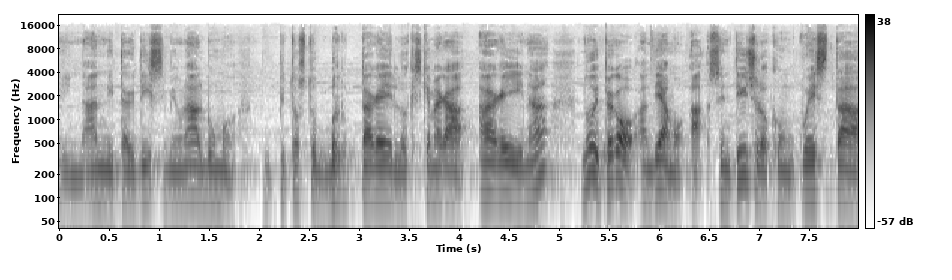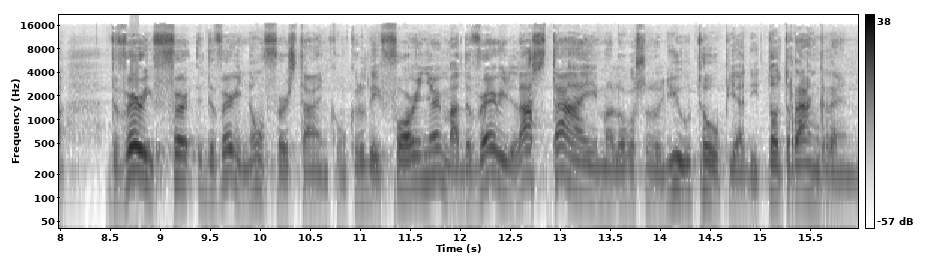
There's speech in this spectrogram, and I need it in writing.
in anni tardissimi un album piuttosto bruttarello che si chiamerà Arena. Noi però andiamo a sentircelo con questa The very, fir- the very non first time con quello dei Foreigner, ma The very last time loro sono gli Utopia di Todd Rangren.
